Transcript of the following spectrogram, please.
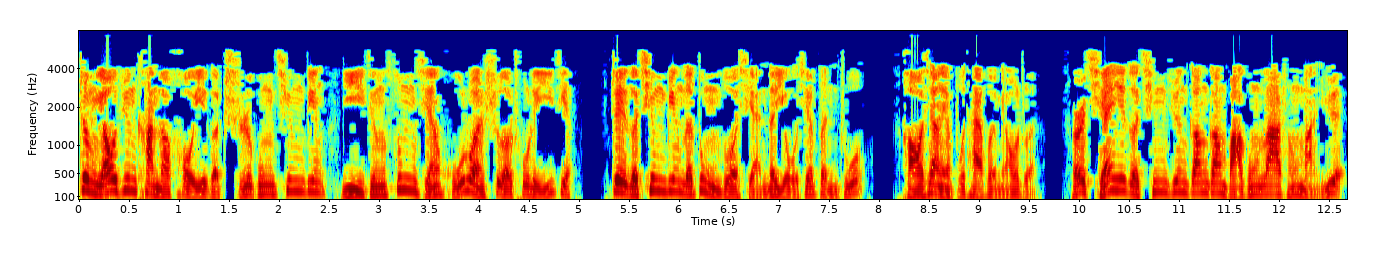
郑瑶军看到后一个持弓清兵已经松弦胡乱射出了一箭，这个清兵的动作显得有些笨拙，好像也不太会瞄准。而前一个清军刚刚把弓拉成满月，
